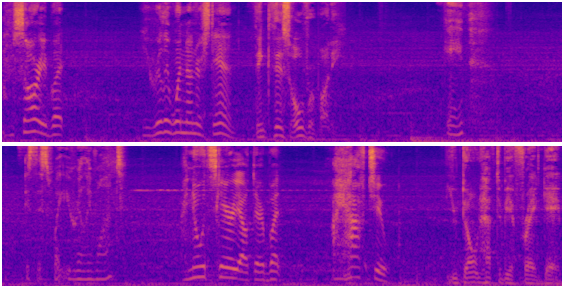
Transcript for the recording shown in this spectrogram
I'm sorry, but you really wouldn't understand. Think this over, buddy. Gabe, is this what you really want? I know it's scary out there, but I have to. You don't have to be afraid, Gabe.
